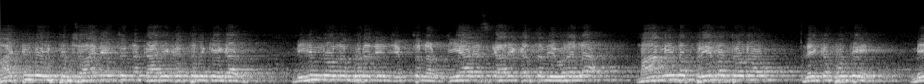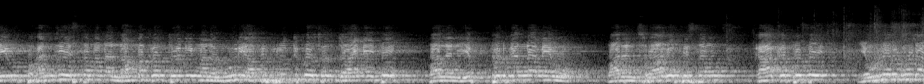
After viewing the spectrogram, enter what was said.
పార్టీలో ఇప్పుడు జాయిన్ అవుతున్న కార్యకర్తలకే కాదు మిగిలిన కూడా నేను చెప్తున్నాను. టీఆర్ఎస్ కార్యకర్తలు ఎవరైనా మా మీద ప్రేమతోనో లేకపోతే మేము పనిచేస్తామన్న నమ్మకంతో మన ఊరి అభివృద్ధి కోసం జాయిన్ అయితే వాళ్ళని ఎప్పటికన్నా మేము వారిని స్వాగతిస్తాము. కాకపోతే ఎవరు కూడా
